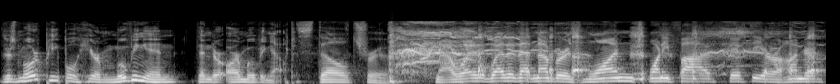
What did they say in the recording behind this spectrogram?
There's more people here moving in than there are moving out. Still true. now, whether, whether that number is 1, 25, 50, or 100,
